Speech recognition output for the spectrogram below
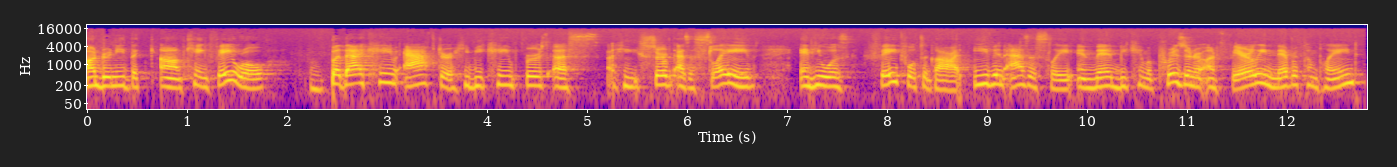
underneath the um, King Pharaoh but that came after he became first a, he served as a slave and he was faithful to God even as a slave and then became a prisoner unfairly, never complained.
